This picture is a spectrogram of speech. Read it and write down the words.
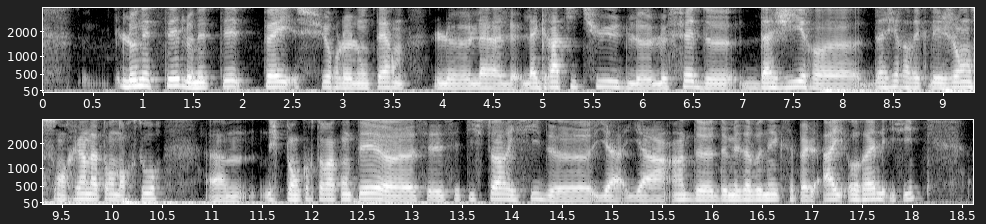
L'honnêteté, l'honnêteté paye sur le long terme. La, gratitude, le, le fait d'agir d'agir avec les gens sans rien attendre en retour, euh, je peux encore te raconter euh, cette histoire ici de il y a, un de, de, mes abonnés qui s'appelle I Aurel ici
